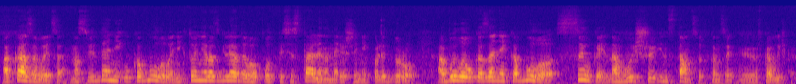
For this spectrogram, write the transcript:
Оказывается, на свидании у Кабулова никто не разглядывал подписи Сталина на решении Политбюро, а было указание Кабулова с ссылкой на высшую инстанцию в, конце, э, в кавычках.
